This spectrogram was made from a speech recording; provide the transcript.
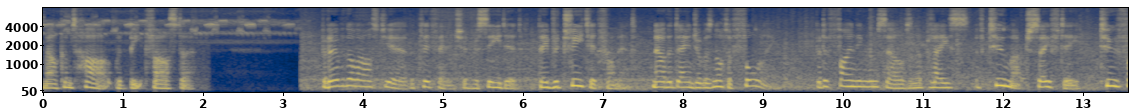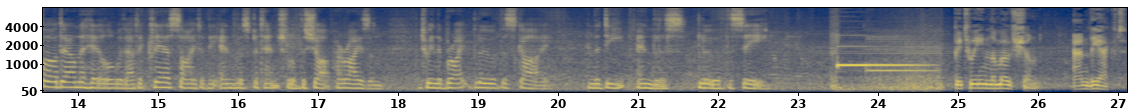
Malcolm's heart would beat faster. But over the last year, the cliff edge had receded. They'd retreated from it. Now the danger was not of falling, but of finding themselves in a place of too much safety, too far down the hill without a clear sight of the endless potential of the sharp horizon, between the bright blue of the sky and the deep, endless blue of the sea. Between the motion and the act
